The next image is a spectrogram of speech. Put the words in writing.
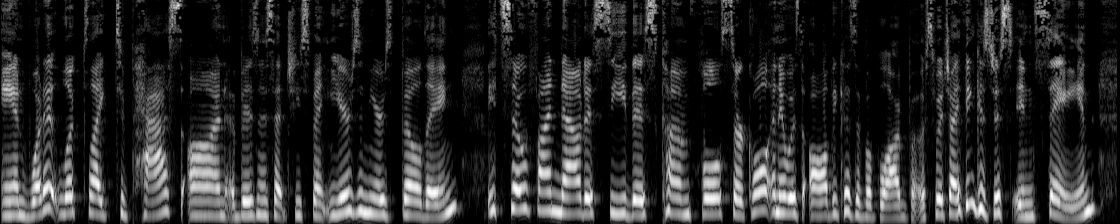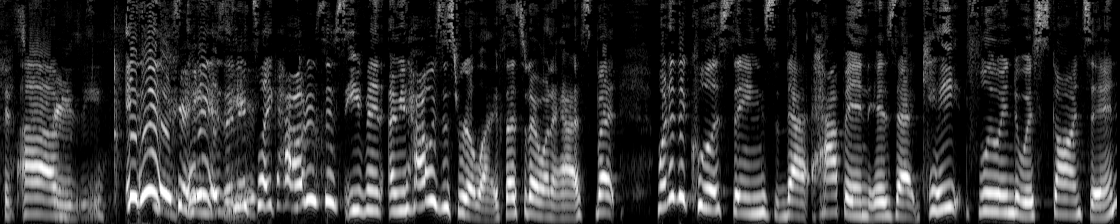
and what it looked like to pass on a business that she spent years and years building, it's so fun now to see this come full circle. And it was all because of a blog post, which I think is just insane. It's um, crazy. It is. Crazy. It is. And it's like, how does this even, I mean, how is this real life? That's what I want to ask. But one of the coolest things that happened is that Kate flew into Wisconsin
